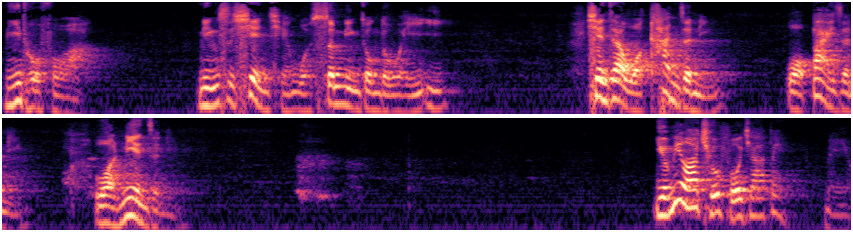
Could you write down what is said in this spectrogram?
弥陀佛啊，您是现前我生命中的唯一。现在我看着您，我拜着您，我念着您。有没有要求佛加倍？没有。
